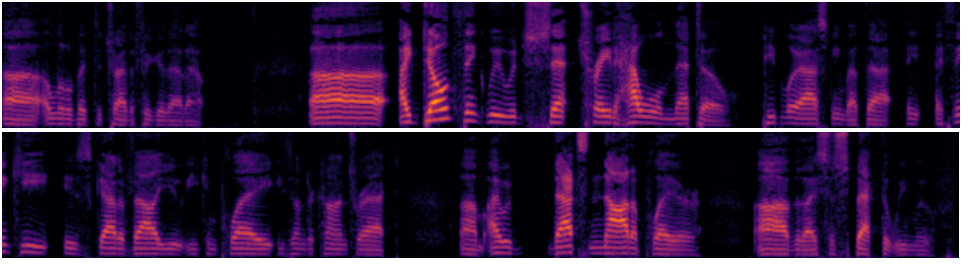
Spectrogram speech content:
uh, a little bit to try to figure that out. Uh, I don't think we would set, trade Raul Neto people are asking about that. I, I think he is got a value. He can play. He's under contract. Um, I would. That's not a player uh, that I suspect that we move.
